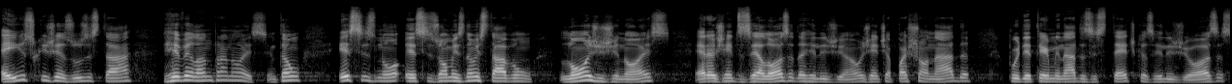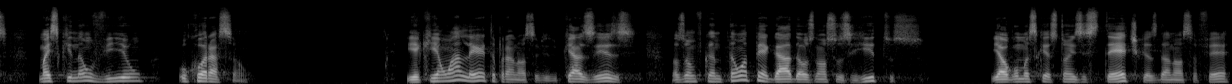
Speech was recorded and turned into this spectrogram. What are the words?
É isso que Jesus está revelando para nós. Então, esses, no, esses homens não estavam longe de nós, era gente zelosa da religião, gente apaixonada por determinadas estéticas religiosas, mas que não viam o coração. E aqui é um alerta para a nossa vida, porque às vezes nós vamos ficando tão apegados aos nossos ritos e algumas questões estéticas da nossa fé,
